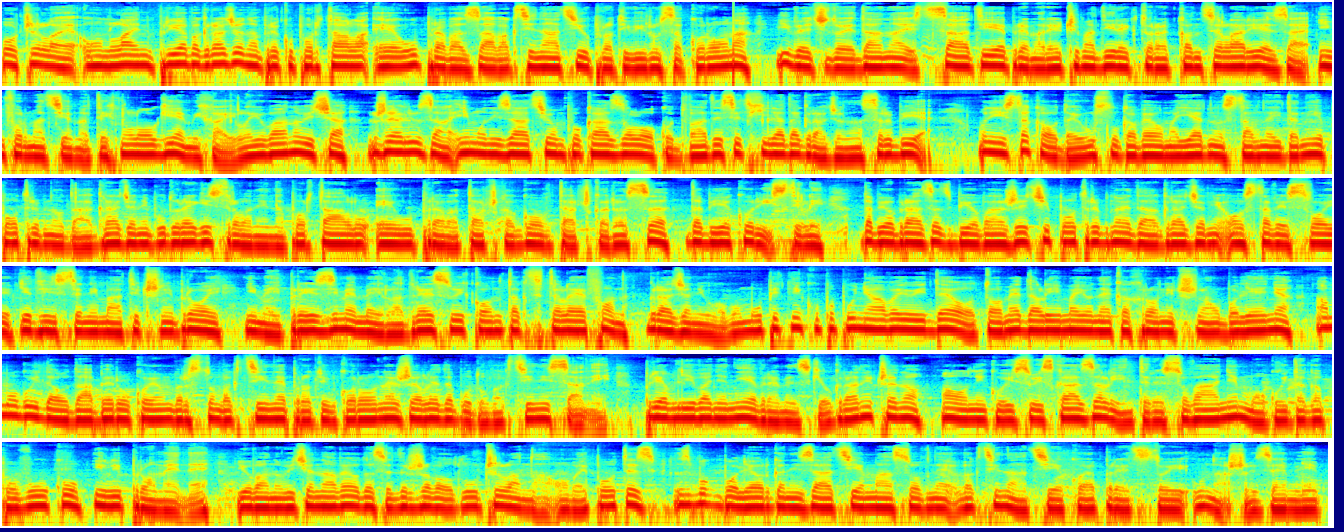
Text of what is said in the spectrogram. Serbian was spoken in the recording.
Počela je online prijava građana preko portala e-uprava za vakcinaciju protiv virusa korona i već do 11 sati je prema rečima direktora Kancelarije za informacijalne tehnologije Mihajla Jovanovića želju za imunizacijom pokazalo oko 20.000 građana Srbije. On je istakao da je usluga veoma jednostavna i da nije potrebno da građani budu registrovani na portalu euprava.gov.rs da bi je koristili. Da bi obrazac bio važeći, potrebno je da građani ostave svoj jedinstveni matični broj, ime i prezime, mail adresu i kontakt telefon. Građani u ovom upitniku popunjavaju i deo o tome da li imaju neka hronična oboljenja, a mogu i da odaberu kojom vrstom vakcine protiv korone žele da budu vakcinisani. Prijavljivanje nije vremenski ograničeno, a oni koji su iskazali interesovanje mogu i da ga povuku ili promene. Jovanović je naveo da se država odlučila na ovaj potez zbog bolje organizacije masovne vakcinacije koja predstoji u našoj zemlji.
